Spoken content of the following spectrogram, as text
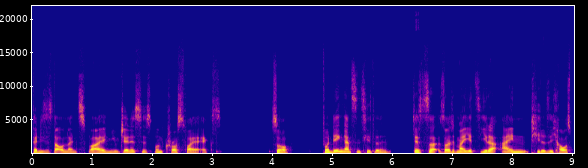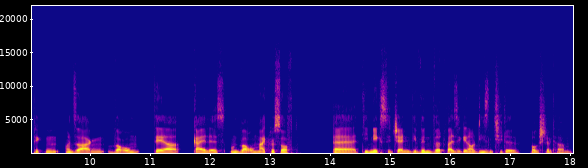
Fantasy Star Online 2, New Genesis und Crossfire X. So, von den ganzen Titeln das sollte mal jetzt jeder einen Titel sich rauspicken und sagen, warum der geil ist und warum Microsoft äh, die nächste Gen gewinnen wird, weil sie genau diesen Titel vorgestellt haben.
